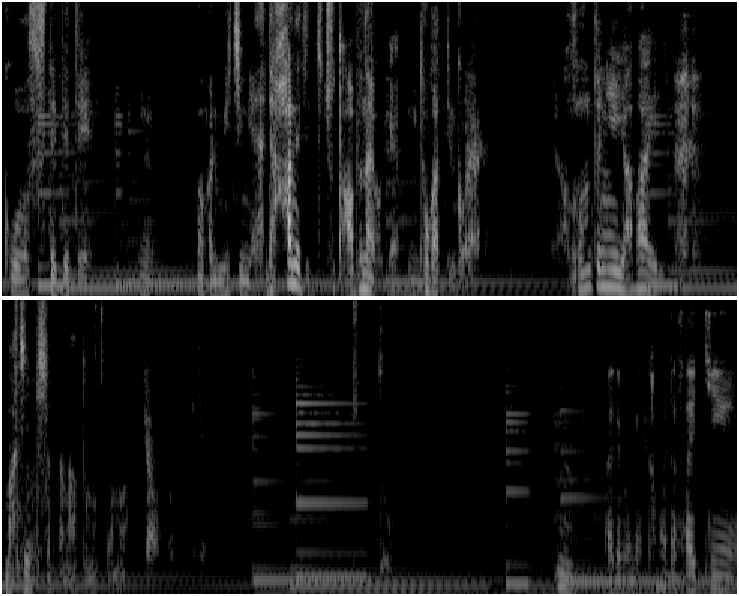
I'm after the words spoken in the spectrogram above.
こう捨ててて、うん。わかる道に。で、跳ねててちょっと危ないわけ。ん尖ってるから。本当にやばい街に来ちゃったなと思ったもん。最近、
